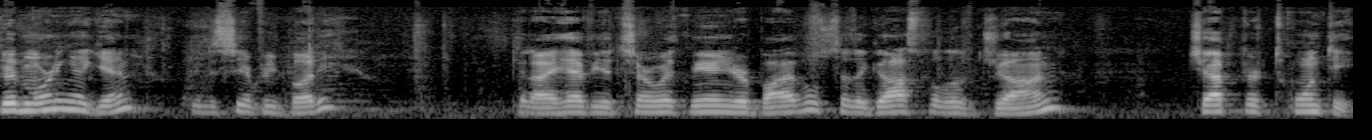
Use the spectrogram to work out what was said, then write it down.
Good morning again. Good to see everybody. Could I have you turn with me in your Bibles to the Gospel of John, chapter 20. If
